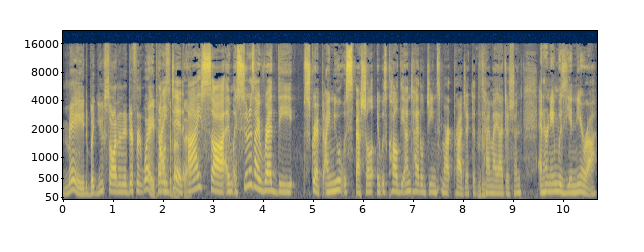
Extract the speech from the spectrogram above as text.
maid, but you saw it in a different way. Tell I us about did. that. I saw, and as soon as I read the script, I knew it was special. It was called the Untitled Jean Smart Project at the Mm-hmm. time I auditioned, and her name was Yanira.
